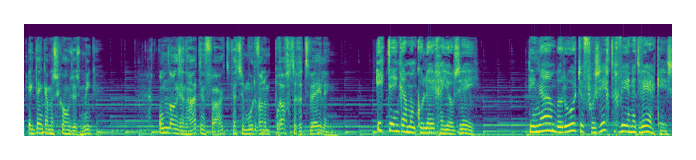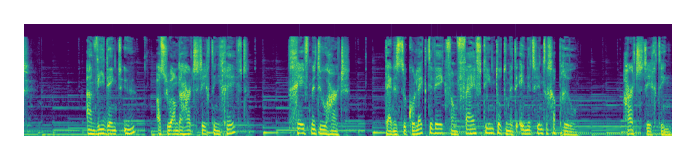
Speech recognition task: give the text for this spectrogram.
Ik denk aan mijn schoonzus Mieke. Ondanks een hartinfarct werd ze moeder van een prachtige tweeling. Ik denk aan mijn collega José die na een beroerte voorzichtig weer in het werk is. Aan wie denkt u als u aan de Hartstichting geeft? Geef met uw hart. Tijdens de collecteweek van 15 tot en met 21 april. Hartstichting.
